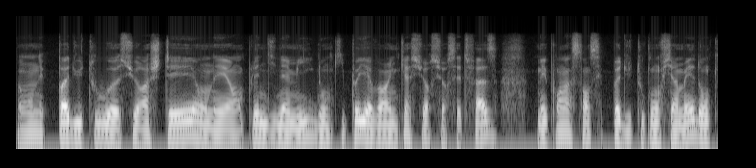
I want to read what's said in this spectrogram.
On n'est pas du tout euh, suracheté, on est en pleine dynamique, donc il peut y avoir une cassure sur cette phase, mais pour l'instant c'est pas du tout confirmé, donc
